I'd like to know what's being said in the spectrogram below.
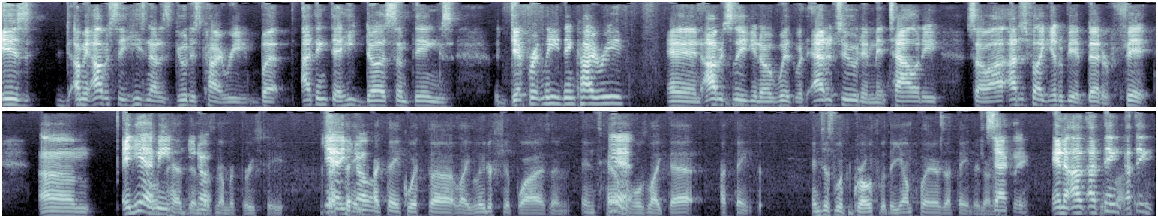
is. I mean, obviously he's not as good as Kyrie, but I think that he does some things differently than Kyrie, and obviously you know with with attitude and mentality. So I, I just feel like it'll be a better fit. Um, and yeah, I mean, had you them know, as number three seed. Yeah, I you think, know- I think with uh, like leadership wise and intangibles like that, I think, and just with growth with the young players, I think they're gonna. exactly. And I, I think I think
